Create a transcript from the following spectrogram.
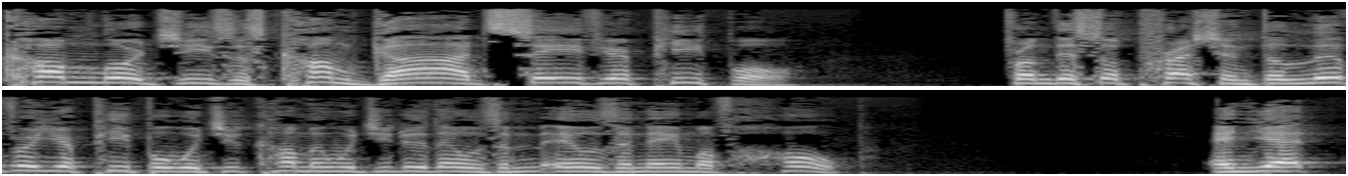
Come, Lord Jesus, come, God, save your people from this oppression. Deliver your people. Would you come and would you do that? It was a, it was a name of hope. And yet,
